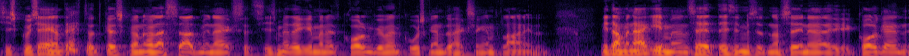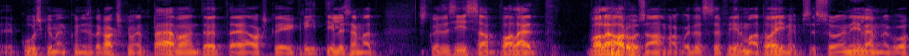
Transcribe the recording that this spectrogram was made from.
Siis kui see on tehtud, keskkonna ülesseadmine, eks, et siis me tegime need kolmkümmend, kuuskümmend, üheksakümmend plaanid. mida me nägime, on see, et esimesed noh, selline kolmkümmend, kuuskümmend kuni sada kakskümmend päeva on töötaja jaoks kõige kriitilisemad, sest kui ta siis saab valed, vale arusaama, kuidas see firma toimib, siis sul on hiljem nagu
